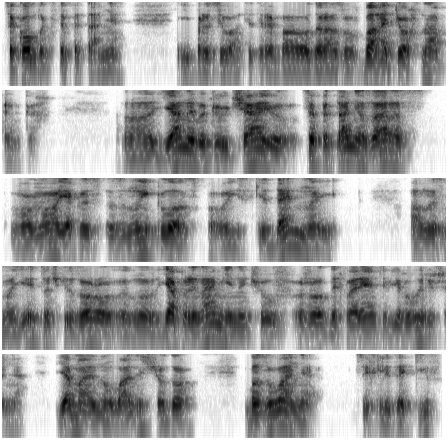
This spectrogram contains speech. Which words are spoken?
Це комплексне питання, і працювати треба одразу в багатьох напрямках. Е, Я не виключаю це питання зараз, воно якось зникло з повістки денної. Але з моєї точки зору, ну я принаймні не чув жодних варіантів його вирішення. Я маю на увазі щодо базування цих літаків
